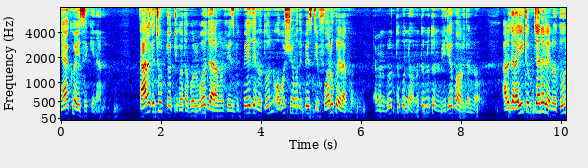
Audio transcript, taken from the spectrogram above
হ্যাক হয়েছে কিনা। তার আগে ছোট্ট একটি কথা বলব, যারা আমার ফেসবুক পেজে নতুন, অবশ্যই আমাদের পেজটি ফলো করে রাখুন এমন গুরুত্বপূর্ণ নতুন নতুন ভিডিও পাওয়ার জন্য। আর যারা ইউটিউব চ্যানেলে নতুন,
